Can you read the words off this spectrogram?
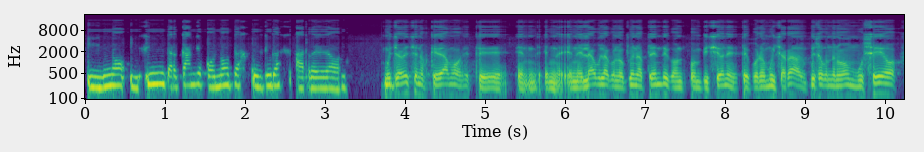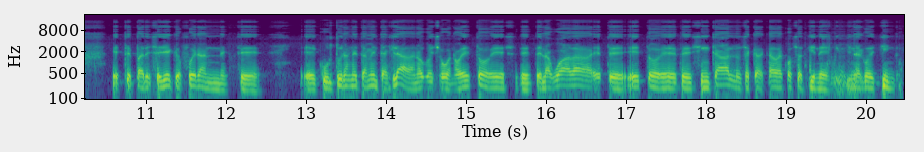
sin intercambio con otras culturas alrededor. Muchas veces nos quedamos este, en, el aula con lo que uno aprende con, con visiones este, por muy cerradas. Incluso cuando nos vamos a un museo este, parecería que fueran este, eh, culturas netamente aisladas, ¿no? Como bueno, esto es de la Guada, este, esto es de Sincal, o sea, cada, cosa tiene, algo distinto.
